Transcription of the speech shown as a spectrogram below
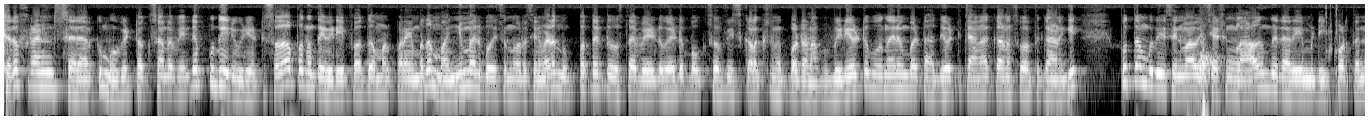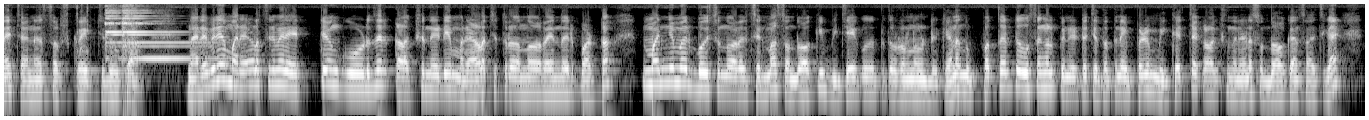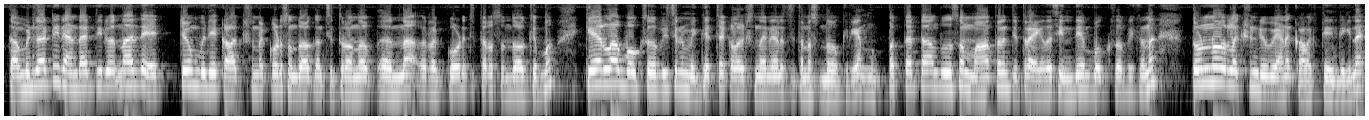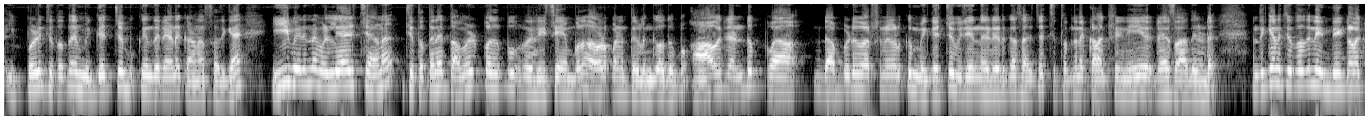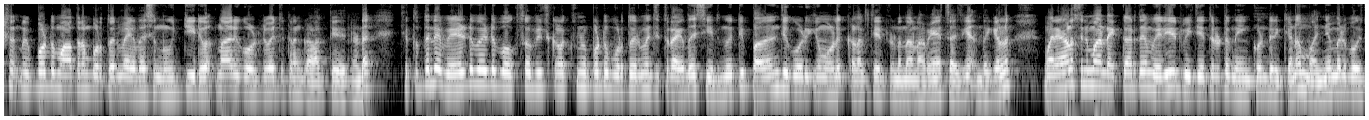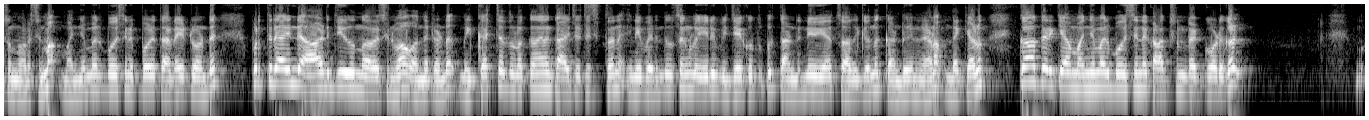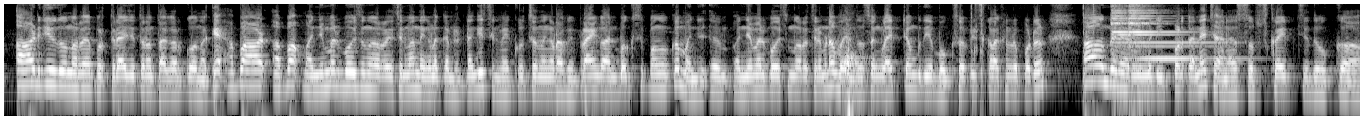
Hello friends എല്ലാവർക്കും movie talks അറിവിന്റെ പുതിയൊരു വീഡിയോ ഇട്ട് സോ അപ്പോൾ ഇന്നത്തെ വീഡിയോ ഇപ്പോൾ നമ്മൾ പറയുന്നത് മഞ്ഞുമൽ ബോയ്സ് എന്ന് പറയുന്ന സിനിമയുടെ മുപ്പത്തെട്ട് ദിവസത്തെ world wide box office collection റിപ്പോർട്ടാണ് അപ്പോൾ വീഡിയോ ഇട്ട് പോകുന്നതിന് മുമ്പായിട്ട് ആദ്യമായിട്ട് ചാനൽ കാണുന്ന സുഹൃത്തുക്കാണെങ്കിൽ പുത്തൻ പുതിയ സിനിമാ വിശേഷങ്ങൾ ആകുന്നതിന് അറിയാൻ വേണ്ടി ഇപ്പോൾ തന്നെ ചാനൽ സബ്സ്ക്രൈബ് ചെയ്ത് നോക്കുക. നിലവിലെ മലയാള സിനിമയിൽ ഏറ്റവും കൂടുതൽ കളക്ഷൻ നേടിയ മലയാള ചിത്രം എന്ന് പറയുന്ന ഒരു പട്ടം മഞ്ഞുമൽ ബോയ്സ് എന്ന് പറയുന്ന സിനിമ സ്വന്തമാക്കി വിജയ കുതിപ്പ് തുടർന്നുകൊണ്ടിരിക്കുകയാണ്. മുപ്പത്തെട്ട് ദിവസങ്ങൾ പിന്നിട്ട ചിത്രത്തിന് ഇപ്പോഴും മികച്ച കളക്ഷൻ തന്നെയാണ് സ്വന്തമാക്കാൻ സാധിക്കുക തമിഴ്നാട്ടിൽ രണ്ടായിരത്തി ഇരുപത്തിനാലിലെ ഏറ്റവും വലിയ കളക്ഷൻ റെക്കോർഡ് സ്വന്തമാക്കാൻ ചിത്രം എന്ന റെക്കോർഡ് ചിത്രം സ്വന്തമാക്കിയപ്പോൾ കേരള ബോക്സ് ഓഫീസിന് മികച്ച കളക്ഷൻ തന്നെയാണ് ചിത്രം സ്വന്തമാക്കിയിരിക്കുക മുപ്പത്തെട്ടാം ദിവസം മാത്രം ചിത്രം ഏകദേശം ഇന്ത്യൻ ബോക്സ് ഓഫീസിൽ നിന്ന് തൊണ്ണൂറ് ലക്ഷം രൂപയാണ് കളക്ട് ചെയ്തിരിക്കുന്നത്. ഇപ്പോഴും ചിത്രത്തിന് മികച്ച ബുക്കിംഗ് തന്നെയാണ് കാണാൻ സാധിക്കുക ഈ വരുന്ന വെള്ളിയാഴ്ചയാണ് ചിത്രത്തിന് തമിഴ് പതിപ്പ് റിലീസ് ചെയ്യുമ്പോൾ അതോടൊപ്പം തന്നെ തെലുങ്ക് പതിപ്പും. ആ ഒരു രണ്ട് ഡബ്ഡ് വെർഷനുകൾക്ക് മികച്ച വിജയം നേടിയെടുക്കാൻ സാധിച്ച ചിത്രത്തിന്റെ കളക്ഷൻ ഇനി വരെ സാധ്യതയുണ്ട്. എന്തൊക്കെയാണ് ചിത്രത്തിന്റെ ഇന്ത്യൻ കളക്ഷൻ റിപ്പോർട്ട് മാത്രം പുറത്തു വരുമ്പോൾ ഏകദേശം നൂറ്റി ഇരുപത്തിനാല് കോടി രൂപ ചിത്രം കളക്ട് ചെയ്തിട്ടുണ്ട്. ചിത്രത്തിന്റെ world wide box office collection report പുറത്തു വരുമ്പോൾ ചിത്രം ഏകദേശം ഇരുന്നൂറ്റി പതിനഞ്ച് കോടിക്ക് മുകളിൽ കളക്ട് ചെയ്തിട്ടുണ്ടെന്നാണ് അറിയാൻ സാധിക്കുക. എന്തൊക്കെയാണ്? മലയാള സിനിമയുടെ എക്കാലത്തെയും വലിയൊരു വിജയത്തിലോട്ട് നീങ്ങിക്കൊണ്ടിരിക്കുകയാണ് മഞ്ഞമ്മൽ ബോയ്സ് എന്ന് പറയുന്ന സിനിമ മഞ്ഞമ്മൽ ബോയ്സിന് ഇപ്പോൾ തടയിട്ടുകൊണ്ട് പൃഥ്വിരാജിന്റെ ആട് ജീവിതം എന്ന് പറയുന്ന സിനിമ വന്നിട്ടുണ്ട്. മികച്ച തുടക്കം കാഴ്ചവെച്ച ചിത്രം ഇനി വരും ദിവസങ്ങളിൽ ഒരു വിജയക്കുതിപ്പ് കണ്ടിന്യൂ ചെയ്യാൻ സാധിക്കുമെന്ന് കണ്ടു തന്നെ വേണം എന്തൊക്കെയാണ് കാത്തിരിക്കാം. മഞ്ഞുമൽ ബോയ്സിന്റെ കളക്ഷൻ റെക്കോർഡുകൾ ആട് ജീവിതം എന്ന് പറഞ്ഞാൽ പൃഥ്വിരാജ് ചിത്രം തകർക്കും എന്നൊക്കെ. അപ്പോൾ അപ്പോൾ മഞ്ഞുമൽ ബോയ്സ് എന്ന് പറയുന്ന സിനിമ നിങ്ങൾ കണ്ടിട്ടുണ്ടെങ്കിൽ സിനിമയെക്കുറിച്ച് നിങ്ങളുടെ അഭിപ്രായം കമന്റ് ബോക്സിൽ പങ്കുവെക്കുക. മഞ്ഞ് മഞ്ഞുമൽ ബോയ്സ് എന്ന് പറയുന്ന സിനിമയുടെ വരും ദിവസങ്ങൾ ഏറ്റവും പുതിയ ബോക്സ് ഓഫീസ് കളക്ഷൻ റിപ്പോർട്ടുകൾ ആകും തന്നെ അറിയുമ്പോൾ ഇപ്പോൾ തന്നെ ചാനൽ സബ്സ്ക്രൈബ് ചെയ്ത് വെക്കുക.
